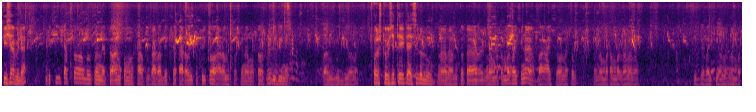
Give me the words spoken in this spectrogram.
কি সাপ এটা কিন্তু কি সাপ তো বলতো না তো আনকমন সাপ যারা দেখছে তারাই তো তুই কো আর আমি তো সিনেমা মতো সুবিধি নেই বা আমি বুঝিও না ফরেস্ট অফিসের থেকে কি আইছিল লোক না না আমি তো তার নাম্বার টাম্বার পাইছি না বা আইসিও না তার নাম্বার টাম্বার জানা না ঠিক পাইছি আমার নাম্বার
